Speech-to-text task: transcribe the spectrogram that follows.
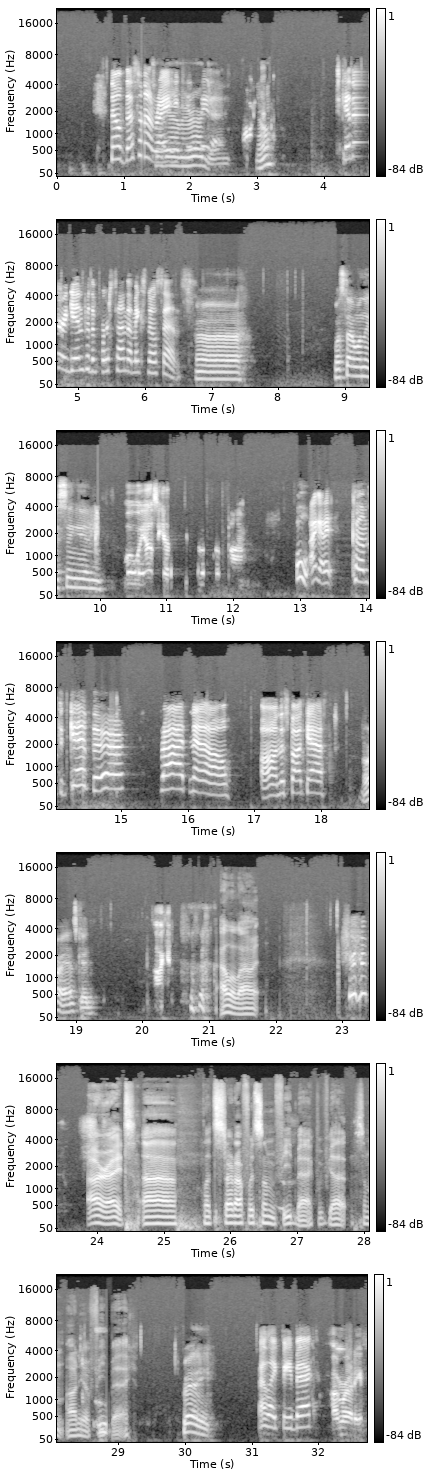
No, that's not right. You Together can't say that. again. No? Together again for the first time? That makes no sense. Uh, what's that one they sing in? Oh, we also got Oh, I got it. Come together right now on this podcast. All right, that's good. I'll allow it. All right. Uh, let's start off with some feedback. We've got some audio feedback. Ready? I like feedback. I'm ready.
